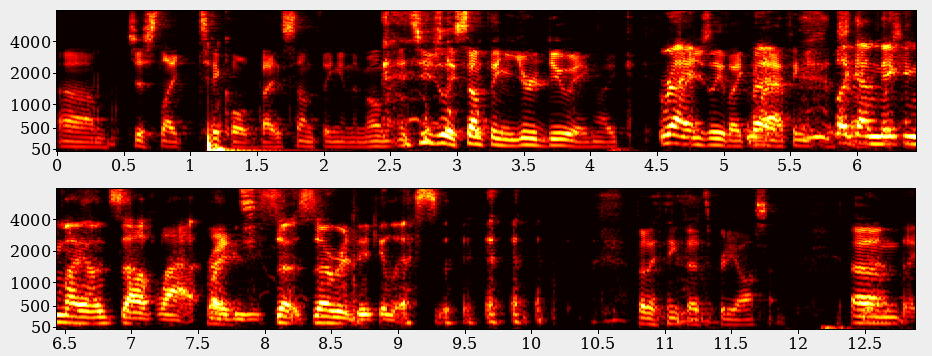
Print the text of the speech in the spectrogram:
um, just like tickled by something in the moment. It's usually something you're doing, like right, usually like right. laughing. like I'm making my own self laugh. Right, like, so so ridiculous. but I think that's pretty awesome. Um, yeah,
